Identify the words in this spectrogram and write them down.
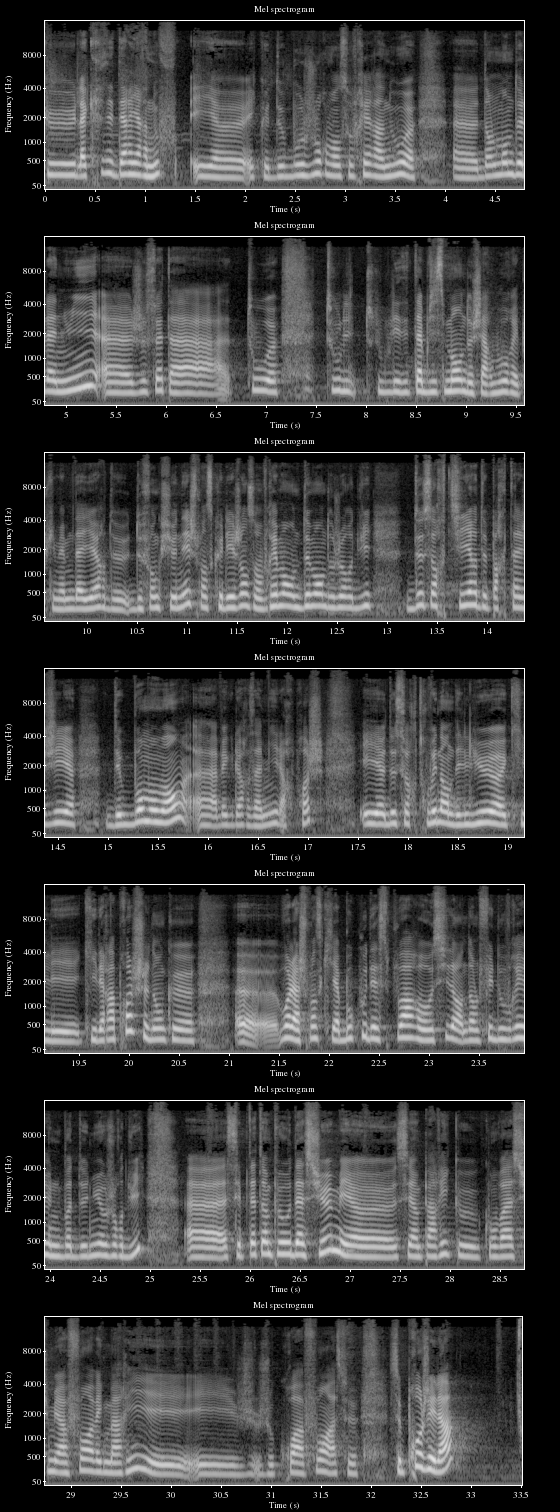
que la crise est derrière nous et, euh, et que de beaux jours vont s'offrir à nous euh, dans le monde de la nuit. Euh, je souhaite à tous les établissements de Cherbourg et puis même d'ailleurs de, fonctionner. Je pense que les gens sont vraiment en demande aujourd'hui de sortir, de partager de bons moments avec leurs amis, leurs proches et de se retrouver dans des lieux qui les, qui les rapprochent. Donc voilà, je pense qu'il y a beaucoup d'espoir aussi dans, le fait d'ouvrir une boîte de nuit aujourd'hui. c'est peut-être un peu audacieux, mais c'est un pari qu'on va assumer à fond avec Marie. Et, je, crois à fond à ce, projet-là.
